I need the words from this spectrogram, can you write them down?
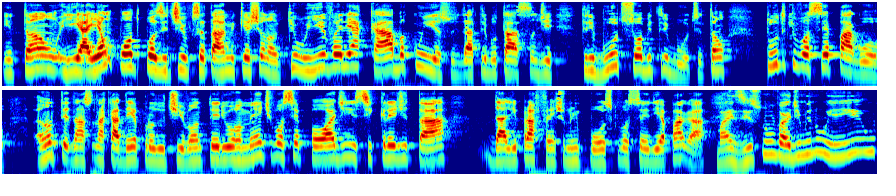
Então, e aí é um ponto positivo que você estava me questionando, que o IVA ele acaba com isso, da tributação de tributo sobre tributos. Então, tudo que você pagou ante, na, na cadeia produtiva anteriormente, você pode se creditar dali para frente no imposto que você iria pagar. Mas isso não vai diminuir o,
